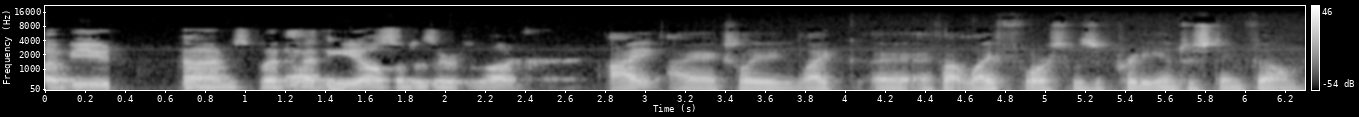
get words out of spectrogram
abuse times, but I think he also deserves a lot of credit. I, I actually like, I, I thought Lifeforce was a pretty interesting film.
